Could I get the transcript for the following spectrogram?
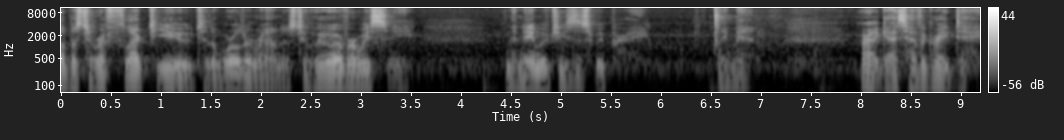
Help us to reflect you to the world around us, to whoever we see. In the name of Jesus, we pray. Amen. All right, guys, have a great day.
